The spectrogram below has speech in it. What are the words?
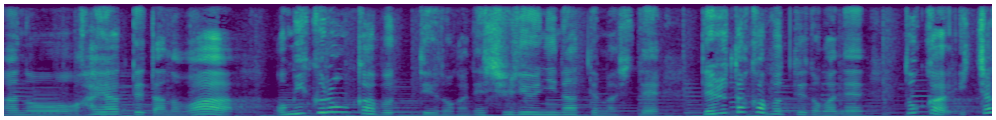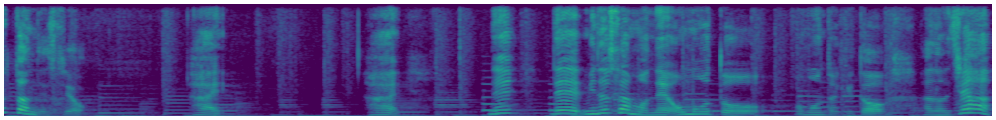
あの流行ってたのはオミクロン株っていうのがね主流になってましてデルタ株っていうのがねどっか行っちゃったんですよ。はいはいね、で皆さんもね思うと思うんだけどあのじゃあ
